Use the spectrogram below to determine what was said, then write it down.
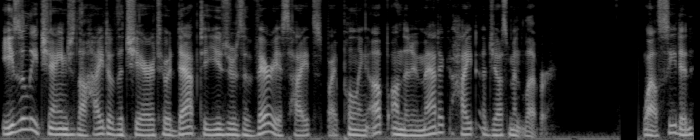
Easily change the height of the chair to adapt to users of various heights by pulling up on the pneumatic height adjustment lever. While seated,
